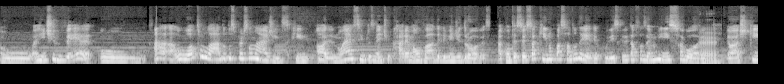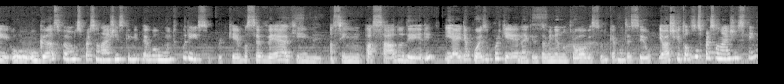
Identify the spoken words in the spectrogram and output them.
O, a gente vê o, a, o outro lado dos personagens, que, olha, não é simplesmente o cara é malvado, ele vende drogas. Aconteceu isso aqui no passado dele, é por isso que ele tá fazendo isso agora. É. Eu acho que o, o Gus foi um dos personagens que me pegou muito por isso, porque você vê aqui, assim, o passado dele, e aí depois o porquê, né, que ele tá vendendo drogas, tudo que aconteceu. E eu acho que todos os personagens têm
